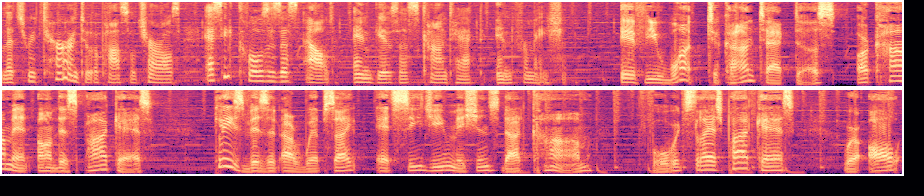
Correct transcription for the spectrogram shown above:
let's return to Apostle Charles as he closes us out and gives us contact information. If you want to contact us or comment on this podcast, please visit our website at cgmissions.com forward slash podcast, where all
